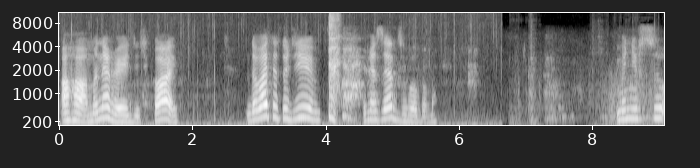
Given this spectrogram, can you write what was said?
Ага, мене рейдять, кайф. Давайте тоді резет зробимо. Мені все.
